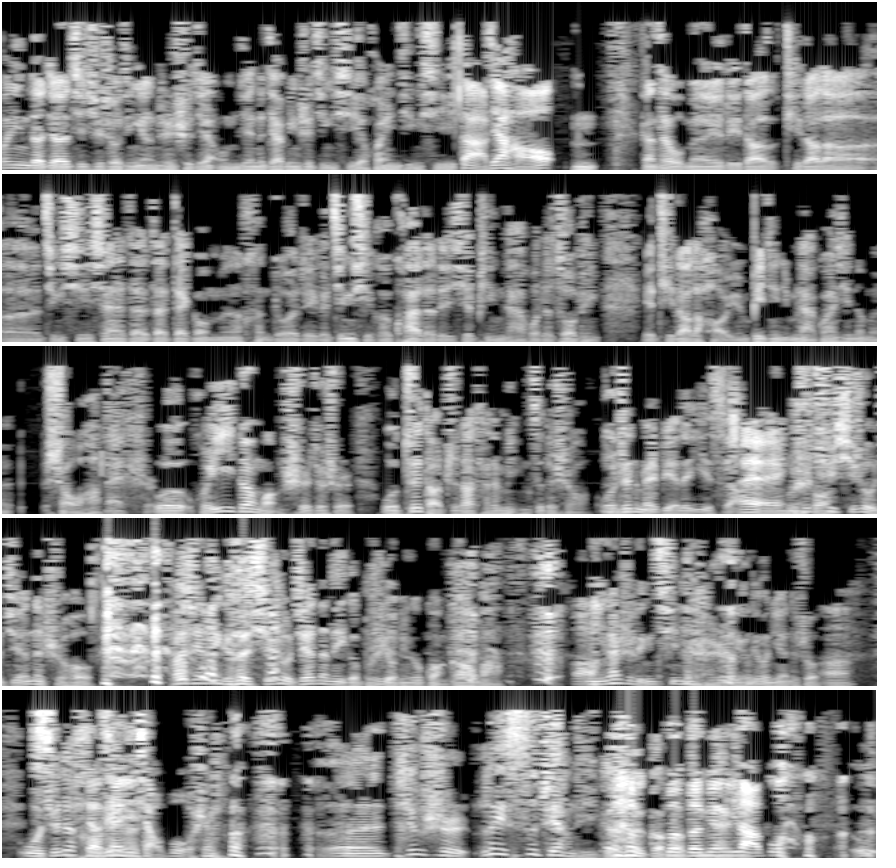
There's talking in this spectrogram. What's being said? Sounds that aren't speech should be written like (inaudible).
欢迎大家继续收听《羊城时间》，我们今天的嘉宾是景熙，也欢迎景熙。大家好，嗯，刚才我们也提到提到了，呃，景熙现在在在带给我们很多这个惊喜和快乐的一些平台或者作品，也提到了郝云，毕竟你们俩关系那么熟哈。哎是我回忆一段往事，就是我最早知道他的名字的时候，我真的没别的意思啊，哎哎我是去洗手间的时候，(laughs) 发现那个洗手间的那个不是有那个广告吗？你应该是零七年还是零六年的时候啊？我觉得好厉害。向前一小步是吗？呃，就是类似这样的一个 (laughs) 广告文明一大步，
